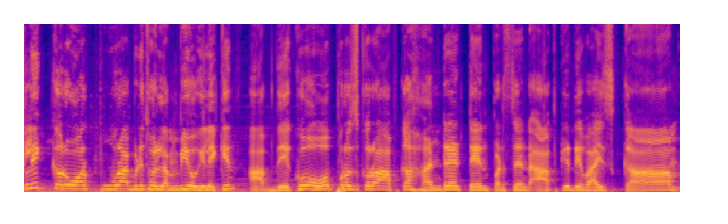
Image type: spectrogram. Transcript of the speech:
क्लिक करो और पूरा वीडियो थोड़ी लंबी होगी, लेकिन आप देखो, वो प्रोसेस करो, आपका हंड्रेड टेन परसेंट आपकी डिवाइस काम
